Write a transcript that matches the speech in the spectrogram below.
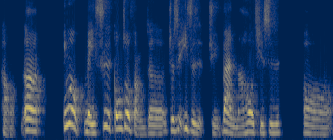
好，那因为每次工作坊的，就是一直举办，然后其实呃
